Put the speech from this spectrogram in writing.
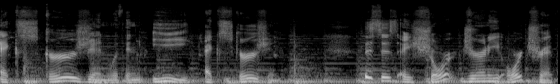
excursion with an E, excursion. This is a short journey or trip,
